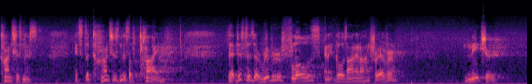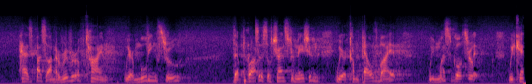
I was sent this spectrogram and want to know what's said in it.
consciousness. It's the consciousness of time. That just as a river flows and it goes on and on forever, nature has us on a river of time. We are moving through the process of transformation. We are compelled by it. We must go through it. We can't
